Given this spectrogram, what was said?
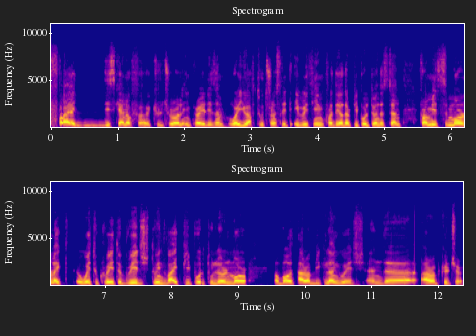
fight this kind of uh, cultural imperialism where you have to translate everything for the other people to understand. For me, it's more like a way to create a bridge to invite people to learn more about Arabic language and uh, Arab culture.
